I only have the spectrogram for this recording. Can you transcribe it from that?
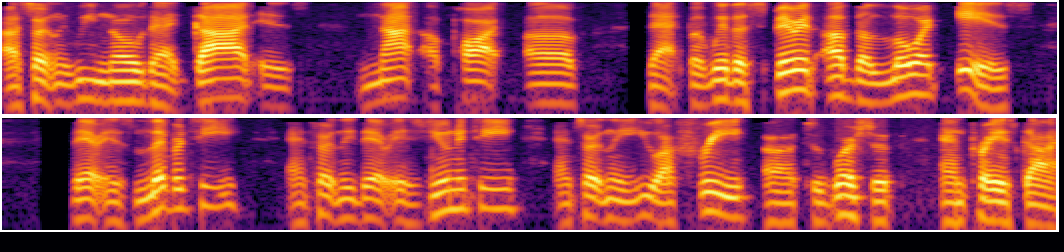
uh, certainly we know that God is not a part of that. But where the Spirit of the Lord is, there is liberty, and certainly there is unity, and certainly you are free uh, to worship and praise God.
